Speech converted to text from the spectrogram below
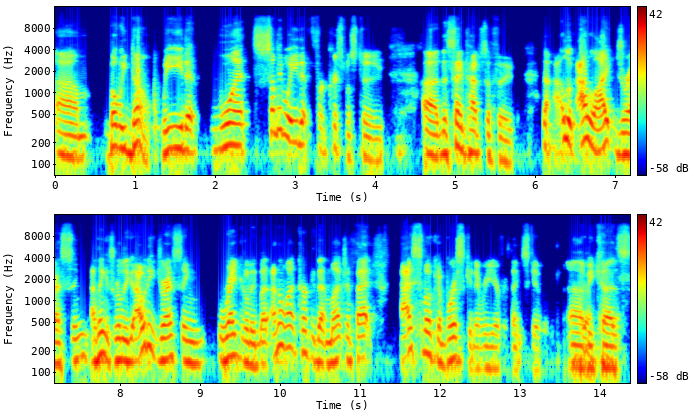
Um, but we don't. We eat it once. Some people eat it for Christmas too. Uh, the same types of food. Now, look, I like dressing. I think it's really good. I would eat dressing regularly, but I don't like turkey that much. In fact, I smoke a brisket every year for Thanksgiving uh, yeah. because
